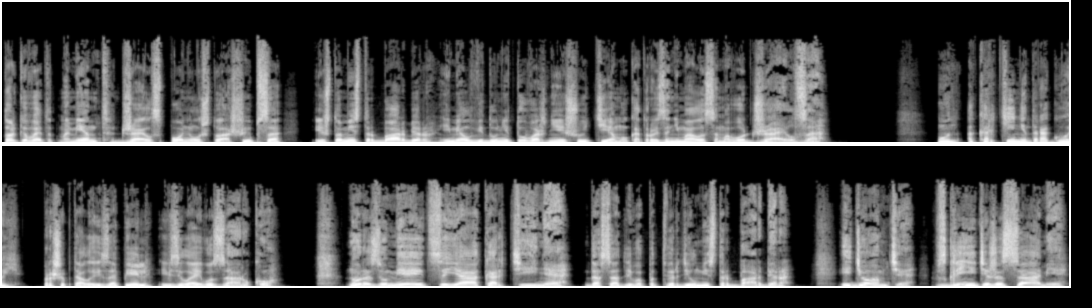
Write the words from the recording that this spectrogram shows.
Только в этот момент Джайлз понял, что ошибся, и что мистер Барбер имел в виду не ту важнейшую тему, которой занимала самого Джайлза. «Он о картине, дорогой», — прошептала Изапель и взяла его за руку. «Ну, разумеется, я о картине», — досадливо подтвердил мистер Барбер. «Идемте, взгляните же сами».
